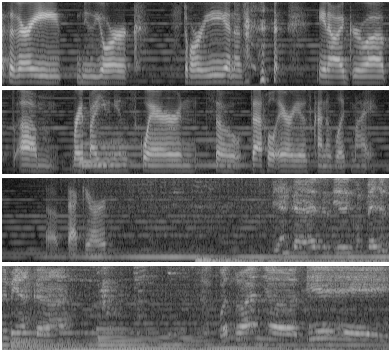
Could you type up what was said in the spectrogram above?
it's a very New York story and a, you know, I grew up um, right by Union Square and so that whole area is kind of like my uh, backyard. Bianca, es el día de cumpleaños de Bianca. Cuatro años, yay!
